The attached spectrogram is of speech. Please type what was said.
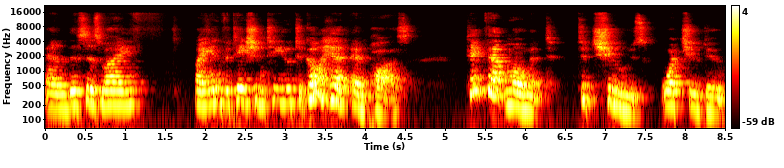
And this is my, my invitation to you to go ahead and pause. Take that moment to choose what you do.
